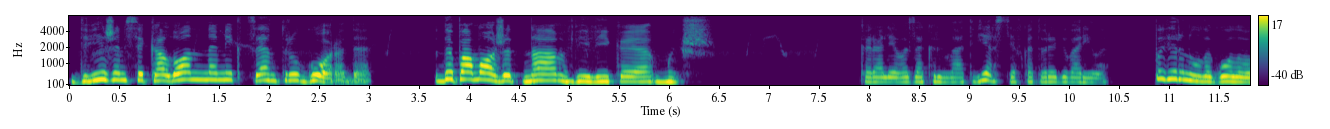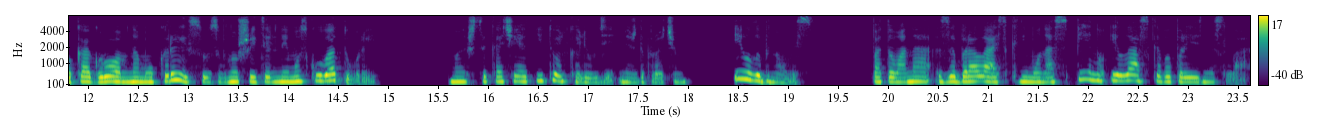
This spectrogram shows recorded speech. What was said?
Движемся колоннами к центру города. Да поможет нам великая мышь». Королева закрыла отверстие, в которое говорила повернула голову к огромному крысу с внушительной мускулатурой. Мышцы качают не только люди, между прочим, и улыбнулась. Потом она забралась к нему на спину и ласково произнесла.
